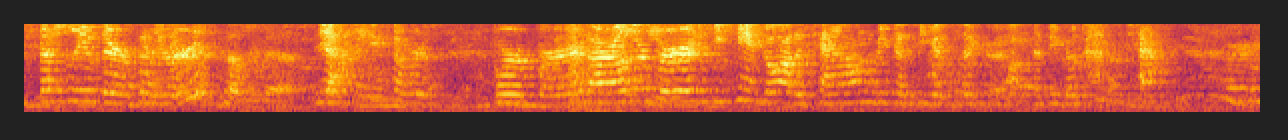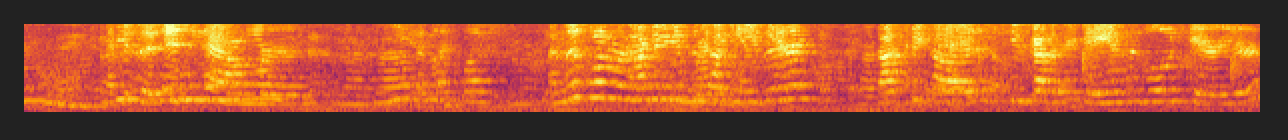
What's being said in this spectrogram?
especially if they're a bird. they're covered up. Yeah, he get covered. Or a bird. Our other bird, he can't go out of town because he gets sick if he goes out of town. If he's an in-town bird. And this one we're not going to get to touch either. That's because he's got to stay in his little carrier.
